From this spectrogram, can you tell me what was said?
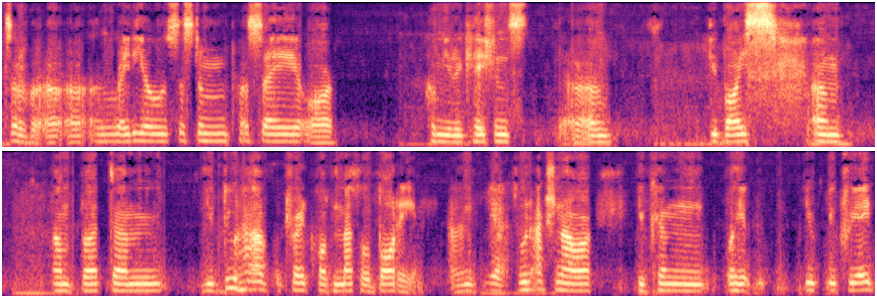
sort of a, a, radio system per se or communications um, device. Um, um, but um, you do have a trait called metal body, and Yeah. through an action hour, you can well you, you you create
